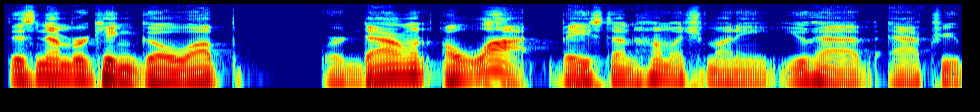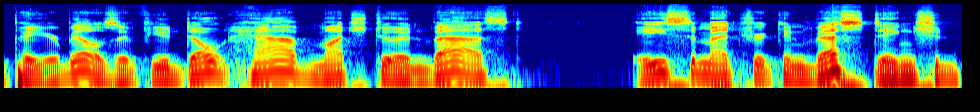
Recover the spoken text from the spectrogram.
this number can go up or down a lot based on how much money you have after you pay your bills. If you don't have much to invest, asymmetric investing should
